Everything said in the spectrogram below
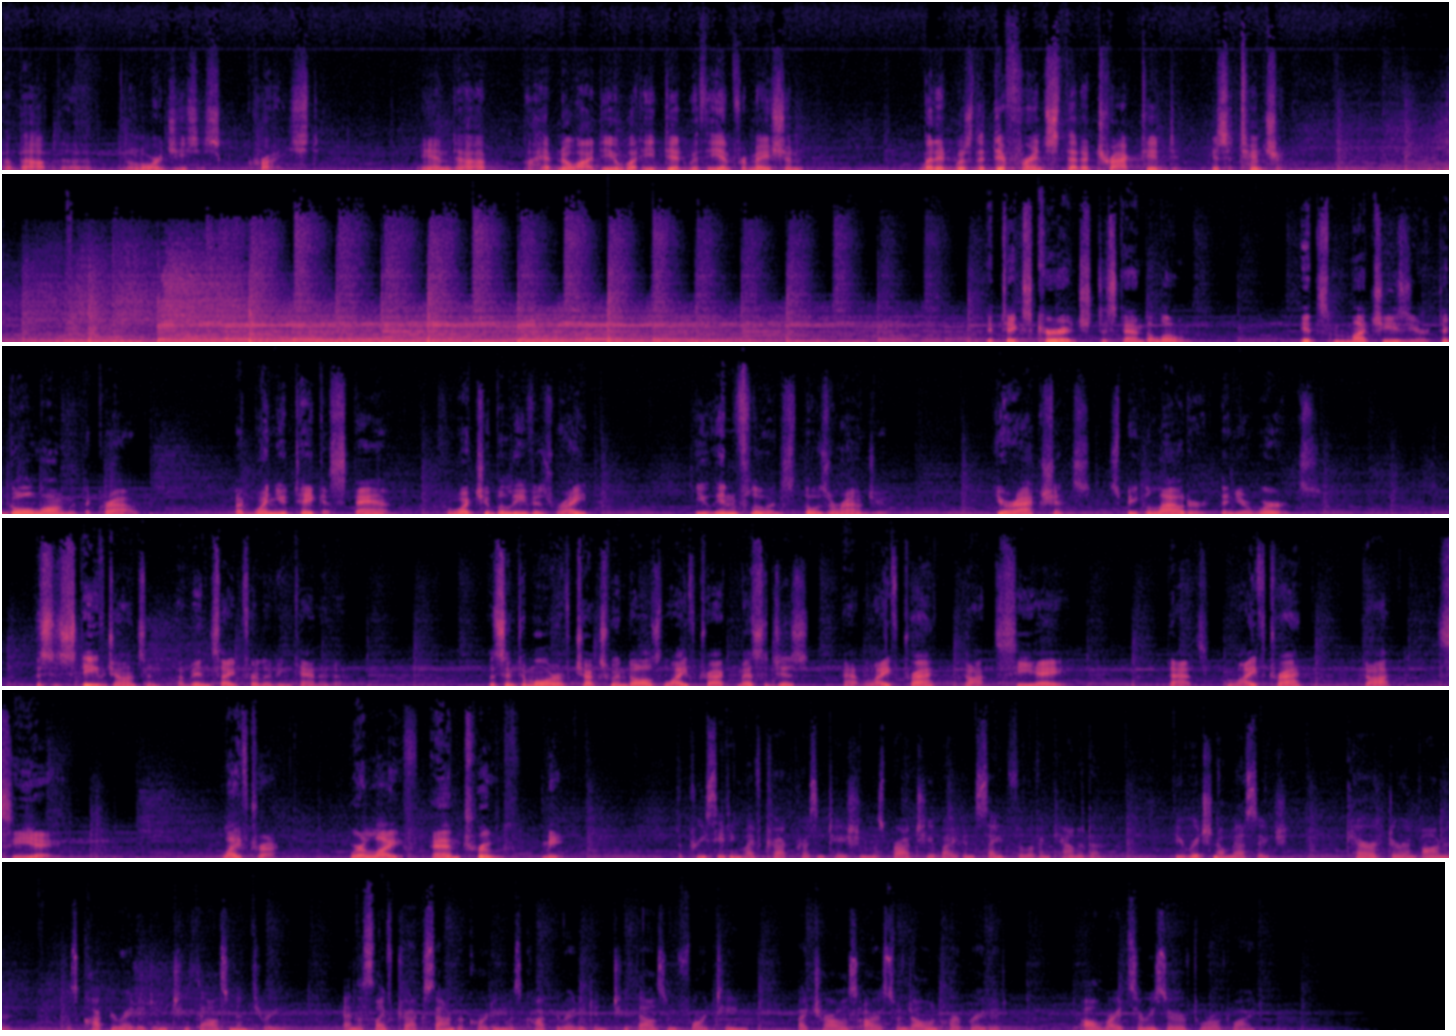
about the Lord Jesus Christ. And uh, I have no idea what he did with the information, but it was the difference that attracted his attention. It takes courage to stand alone. It's much easier to go along with the crowd. But when you take a stand for what you believe is right, you influence those around you. Your actions speak louder than your words. This is Steve Johnson of Insight for Living Canada. Listen to more of Chuck Swindoll's LifeTrack messages at lifetrack.ca. That's lifetrack.ca. LifeTrack, where life and truth meet. The preceding LifeTrack presentation was brought to you by Insight for Living Canada. The original message, Character and Honor, was copyrighted in 2003, and this LifeTrack sound recording was copyrighted in 2014 by Charles R. Swindoll Incorporated. All rights are reserved worldwide.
